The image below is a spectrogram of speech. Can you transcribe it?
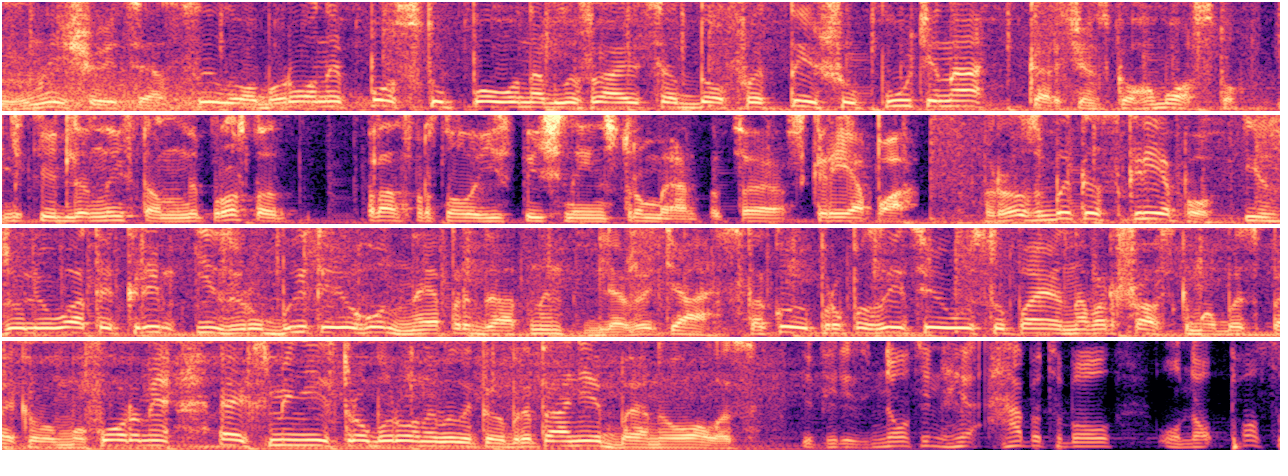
знищується. Сили оборони поступово наближаються до фетишу Путіна Керченського мосту. який для них там не просто транспортно-логістичний інструмент, це скрепа. Розбити скрепу, ізолювати Крим і зробити його непридатним для життя. З такою пропозицією виступає на Варшавському безпековому форумі екс-міністр оборони Великої Британії Бен Уоллес.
